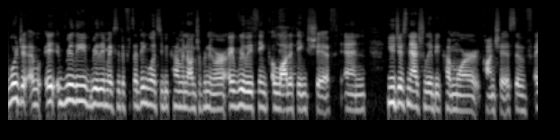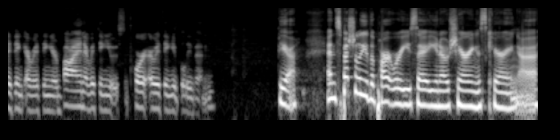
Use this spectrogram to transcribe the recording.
we're just, uh, it really really makes a difference. I think once you become an entrepreneur i really think a lot of things shift and you just naturally become more conscious of i think everything you're buying everything you support everything you believe in yeah. And especially the part where you say, you know, sharing is caring. Uh,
